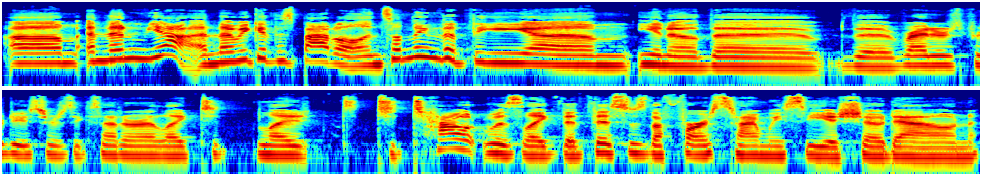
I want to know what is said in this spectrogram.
Um, and then, yeah, and then we get this battle and something that the, um, you know, the, the writers, producers, et cetera, like to, like to tout was like that this was the first time we see a showdown,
